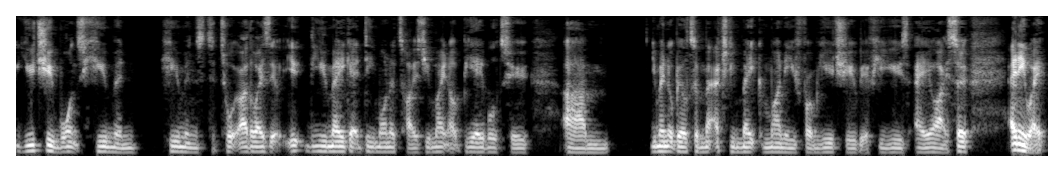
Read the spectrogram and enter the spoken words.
YouTube wants human humans to talk. Otherwise, it, it, you may get demonetized. You might not be able to. Um, you may not be able to actually make money from YouTube if you use AI. So, anyway,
